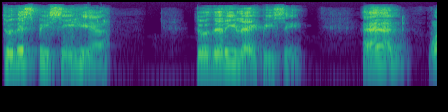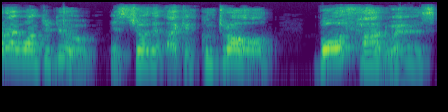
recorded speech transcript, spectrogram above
to this PC here, to the relay PC. And what I want to do is show that I can control both hardwares,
